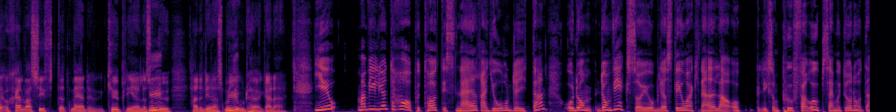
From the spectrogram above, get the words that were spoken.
är själva syftet med kupning? Eller som du hade dina små jordhögar där. Jo, man vill ju inte ha potatis nära jordytan och de, de växer ju och blir stora knölar och liksom puffar upp sig mot jordytan.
